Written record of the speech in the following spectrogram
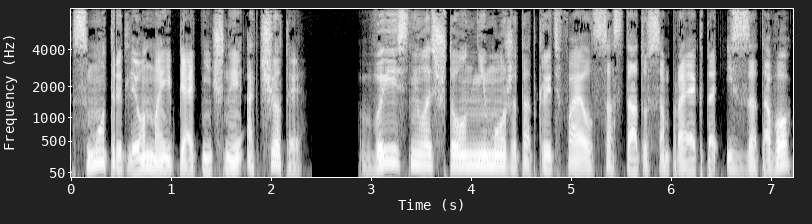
смотрит ли он мои пятничные отчеты. Выяснилось, что он не может открыть файл со статусом проекта из-за того,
